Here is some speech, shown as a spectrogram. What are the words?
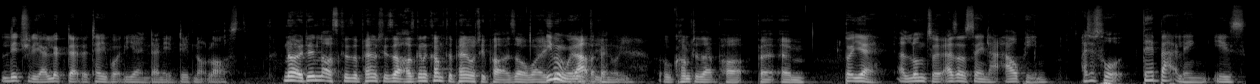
literally I looked at the table at the end and it did not last. no, it didn't last because the penalties out. I was going to come to the penalty part as well. Why Even without the penalty. penalty. We'll come to that part, but um, But yeah, Alonso, as I was saying, like Alpine, I just thought their battling is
